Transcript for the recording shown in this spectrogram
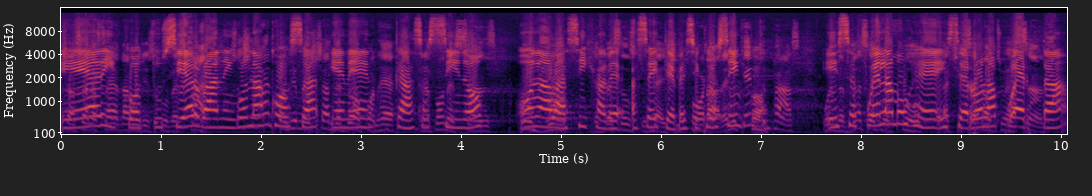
Y ella dijo, tu sierva ninguna cosa tiene en casa sino una vasija de aceite, versículo 5. Y se fue la mujer y cerró la puerta,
